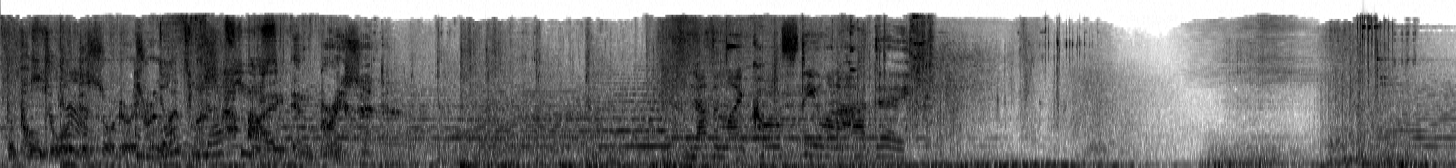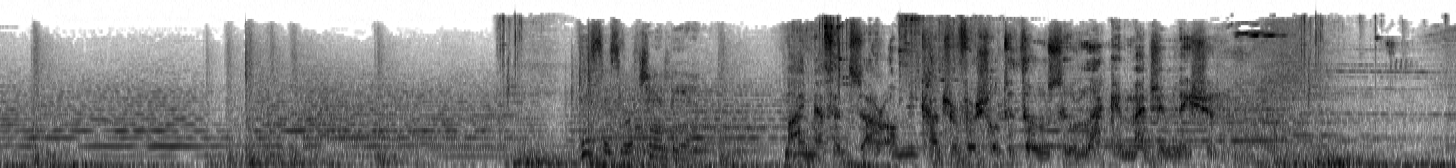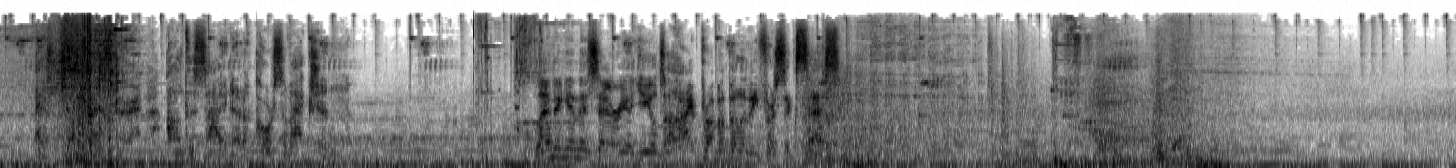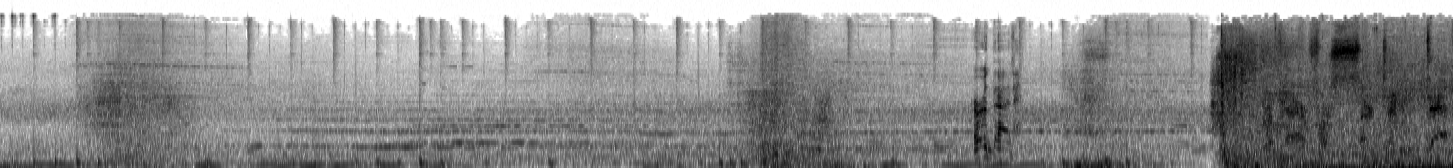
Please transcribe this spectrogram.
The pull toward disorder is relentless. I embrace it. Nothing like cold steel on a hot day. This is your champion. My methods are only controversial to those who lack imagination. Course of action. Landing in this area yields a high probability for success. Heard that. Prepare for certain death.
